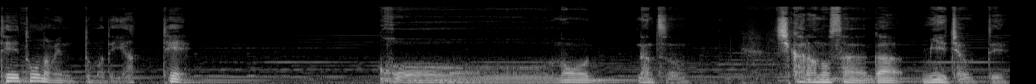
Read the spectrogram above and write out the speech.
定トーナメントまでやってこのなんつうの力の差が見えちゃうって。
